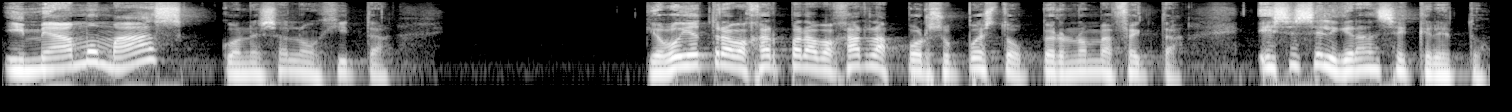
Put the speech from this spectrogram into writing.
Y me amo más con esa lonjita. Que voy a trabajar para bajarla, por supuesto, pero no me afecta. Ese es el gran secreto.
